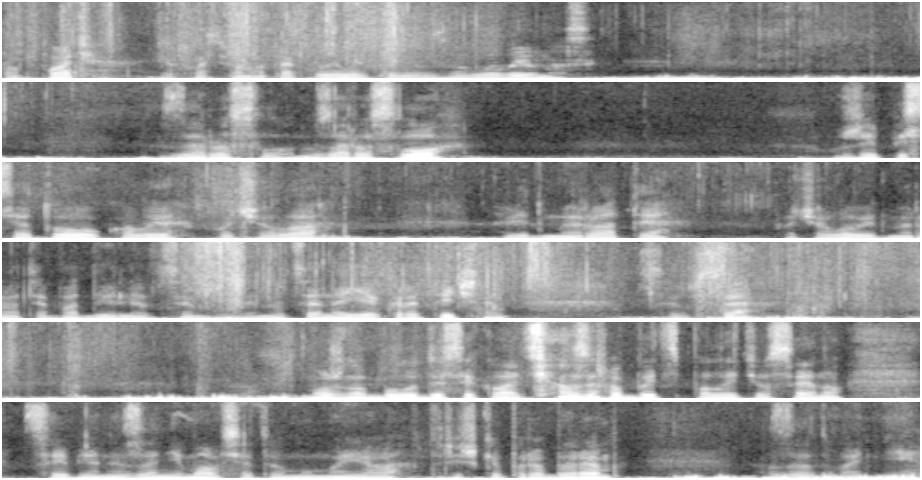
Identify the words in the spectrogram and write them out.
копати. Якось воно так вилетіло з голови в нас. Заросло. Ну заросло вже після того, коли почала відмирати, почало відмирати бадилля в цибулі. Ну це не є критичним. Це все можна було десикацію зробити, спалити усе, але цим я не займався, тому ми його трішки переберемо за два дні.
